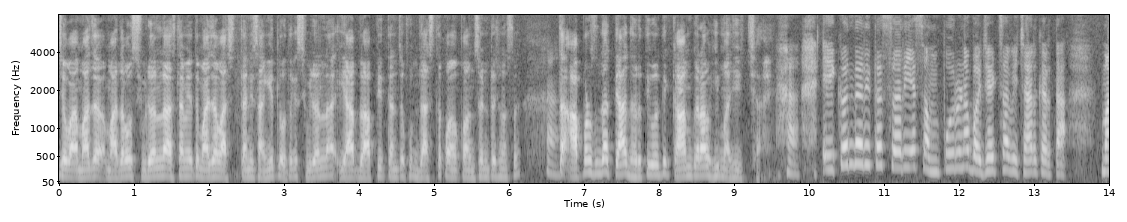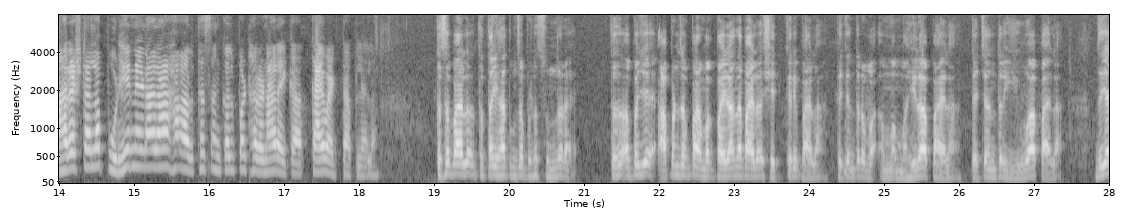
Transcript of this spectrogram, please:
जेव्हा माझा माझा भाऊ स्वीडनला असल्यामुळे ते माझ्या वाच त्यांनी सांगितलं होतं की स्वीडनला या बाबतीत त्यांचं खूप जास्त कॉन्सन्ट्रेशन असतं. तर आपण सुद्धा त्या धर्तीवरती काम करावं ही माझी इच्छा आहे. एकंदरीतच सर या संपूर्ण बजेटचा विचार करता महाराष्ट्राला पुढे नेणारा हा अर्थसंकल्प ठरणार आहे का? काय वाटतं आपल्याला? तसं पाहिलं तर ताई हा तुमचा प्रश्न सुंदर आहे. तसं आपण जे आपण जर पा- मग पहिल्यांदा पाहिलं शेतकरी पाहिला त्याच्यानंतर महिला पाहिला त्याच्यानंतर युवा पाहिला जर या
